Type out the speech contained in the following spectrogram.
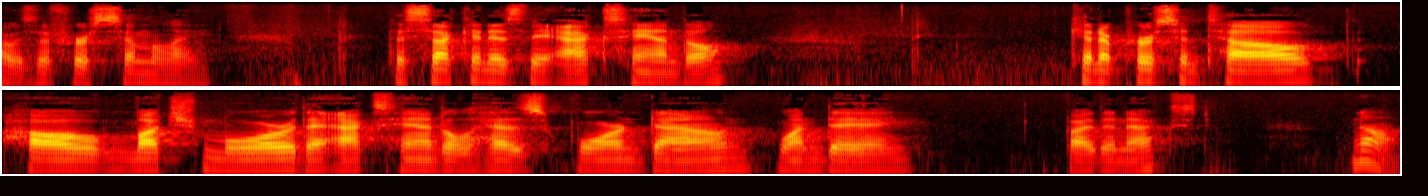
That was the first simile. The second is the axe handle. Can a person tell how much more the axe handle has worn down one day by the next? No.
